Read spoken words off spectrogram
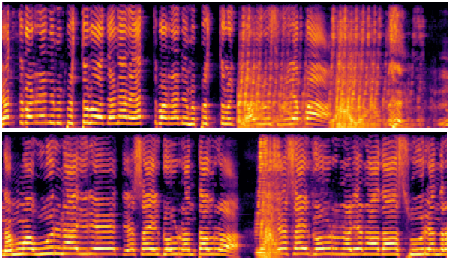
ಎತ್ತು ಬೇಡ್ರಿ ನಿಮ್ಮ ಪಿಸ್ತೂಲು ದಣ್ಯಾರ ಎತ್ತು ಬೇಡ್ರಿ ನಿಮ್ಮ ಪಿಸ್ತೂಲು ಕೆಳಗಿಳಿಸ್ರಿಯಪ್ಪ ನಮ್ಮ ಊರಿನ ಹಿರೇ ದೇಸಾಯಿ ಗೌಡ್ರ ಅಂತವ್ರು. ದೇಸಾಯಿ ಗೌಡ್ರ ನಳಿಯನಾದ ಸೂರ್ಯೇಂದ್ರ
